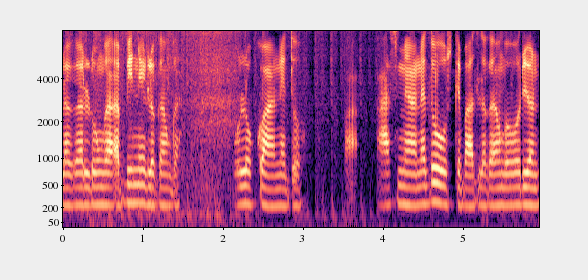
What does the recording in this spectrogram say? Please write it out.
लगा अभी नहीं लगाऊँगा. वो लोग को आने दो. पास आने दो, उसके बाद लगाऊँगा ओरियन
